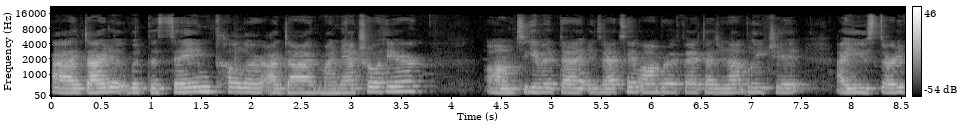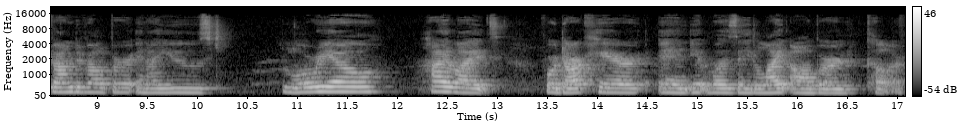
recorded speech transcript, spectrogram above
I dyed it with the same color I dyed my natural hair um, to give it that exact same ombre effect. I did not bleach it. I used 30 volume developer and I used L'Oreal highlights for dark hair and it was a light auburn color.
